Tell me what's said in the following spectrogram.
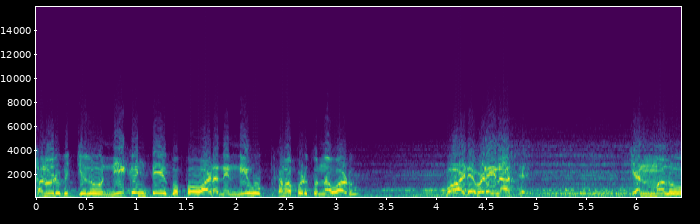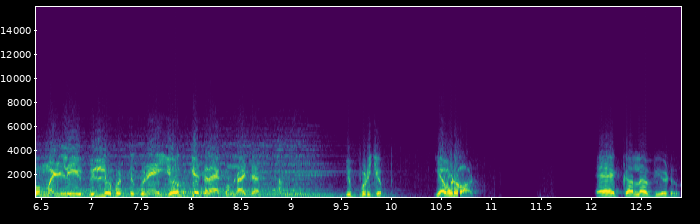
ధనుర్విద్యలో నీకంటే గొప్పవాడని నీవు భ్రమపడుతున్నవాడు వాడెవడైనా సరే జన్మలో మళ్ళీ విల్లు పట్టుకునే యోగ్యత లేకుండా చేస్తాను. ఇప్పుడు చెప్పు ఎవడు వాడు? ఏకలవ్యుడు.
